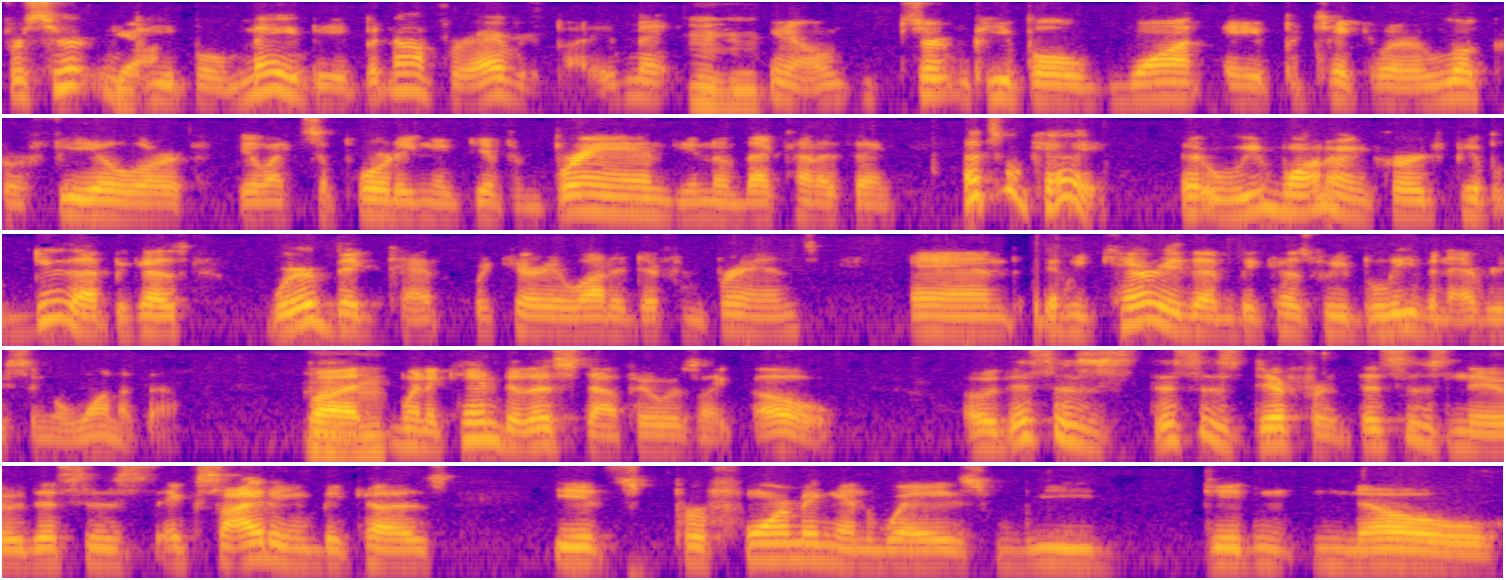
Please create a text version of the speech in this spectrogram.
for certain Yeah. people, maybe, but not for everybody. May, Mhm. You know, certain people want a particular look or feel, or they like supporting a given brand, you know, that kind of thing. That's okay. Uh, We want to encourage people to do that because we're a big tent. We carry a lot of different brands, and we carry them because we believe in every single one of them. But Mhm. when it came to this stuff, it was like, oh, oh, this is this is different. This is new. This is exciting because it's performing in ways we didn't know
